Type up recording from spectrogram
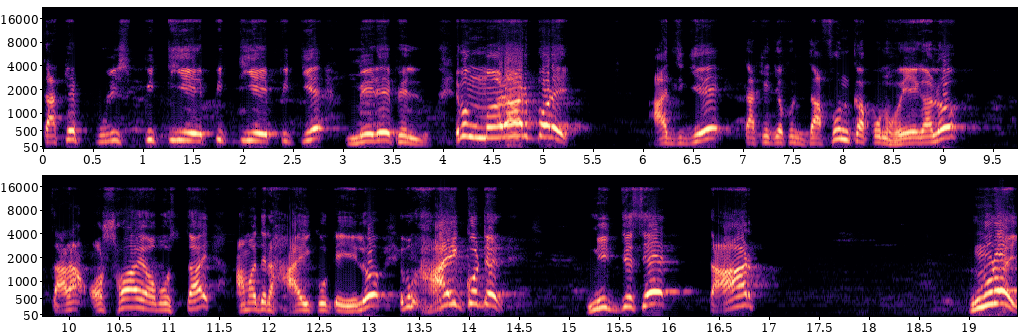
তাকে পুলিশ পিটিয়ে পিটিয়ে পিটিয়ে মেরে ফেলল। এবং মারার পরে আজকে তাকে যখন দাফন কাপন হয়ে গেল তারা অসহায় অবস্থায় আমাদের হাইকোর্টে এলো এবং হাইকোর্টের নির্দেশে তার পুনরায়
